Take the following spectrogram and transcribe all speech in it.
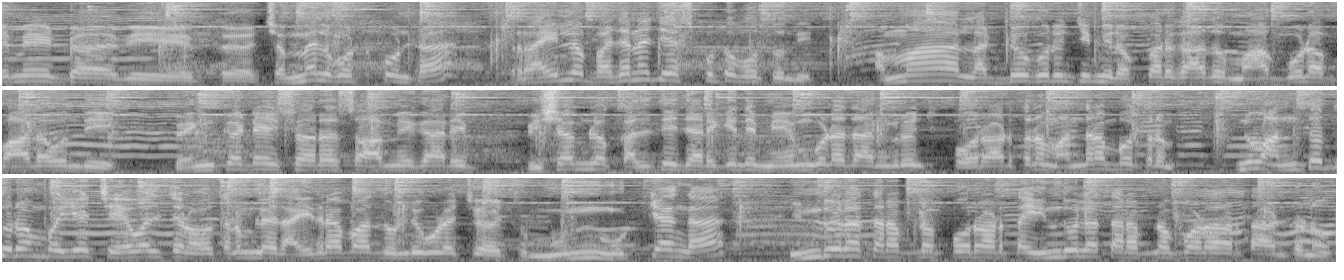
ఏమి చెమ్మెలు కొట్టుకుంటా రైల్లో భజన చేసుకుంటూ పోతుంది. అమ్మ లడ్డు గురించి మీరు ఒక్కరు కాదు మాకు కూడా బాధ ఉంది. వెంకటేశ్వర స్వామి గారి విషయంలో కల్తీ జరిగింది. మేము కూడా దాని గురించి పోరాడుతున్నాం అందరం పోతున్నాం. నువ్వు అంత దూరం పోయే చేయవలసిన అవసరం లేదు. హైదరాబాద్ నుండి కూడా చేయవచ్చు ముఖ్యంగా హిందువుల తరపున పోరాడతా హిందువుల తరపున పోరాడతా అంటున్నావు.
